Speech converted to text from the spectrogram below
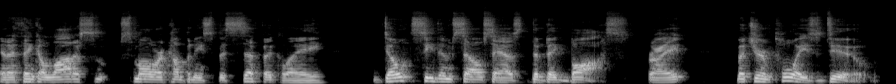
and i think a lot of sm- smaller companies specifically don't see themselves as the big boss right? But your employees do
